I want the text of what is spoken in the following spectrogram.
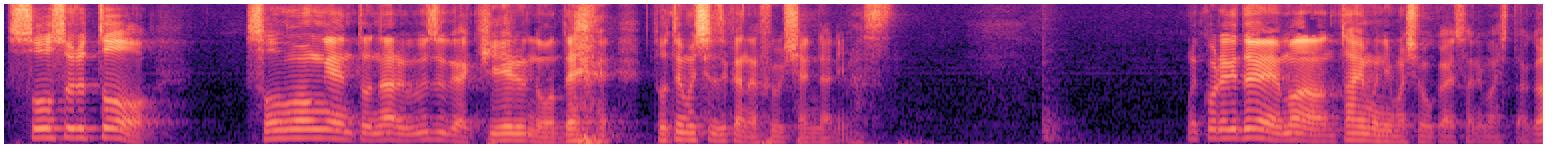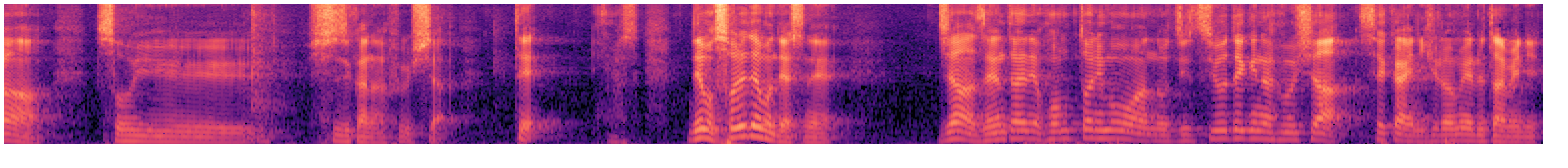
そうすると騒音源となる渦が消えるので とても静かな風車になります。これでまあタイムにも紹介されましたがそういう静かな風車でいきます。でもそれでもですねじゃあ全体で本当にもうあの実用的な風車世界に広めるために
